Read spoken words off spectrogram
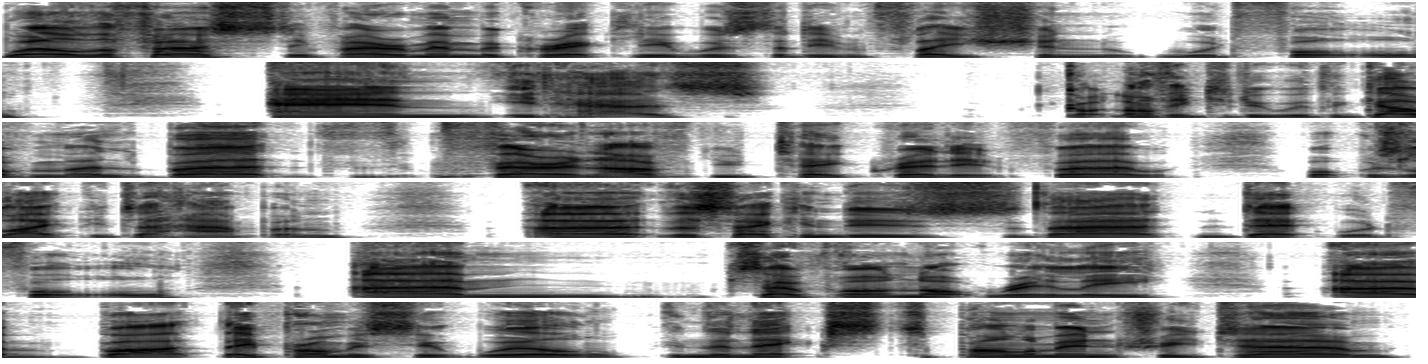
Well, the first, if I remember correctly, was that inflation would fall, and it has got nothing to do with the government, but fair enough. You take credit for what was likely to happen. Uh, the second is that debt would fall. Um, so far, not really, uh, but they promise it will in the next parliamentary term.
